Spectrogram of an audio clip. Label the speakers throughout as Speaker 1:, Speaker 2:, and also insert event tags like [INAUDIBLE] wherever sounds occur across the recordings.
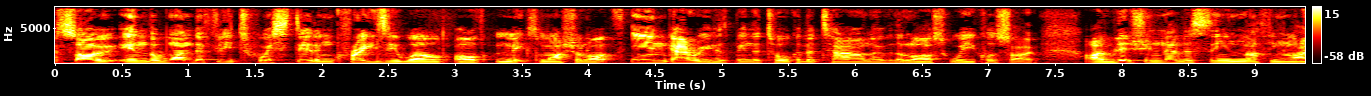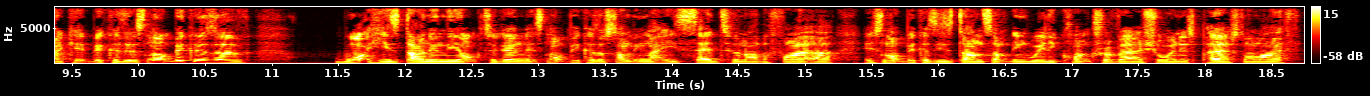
Speaker 1: right, so in the wonderfully twisted and crazy world of mixed martial arts, Ian Garry has been the talk of the town over the last week or so. I've literally never seen nothing like it because it's not because of what he's done in the octagon. It's not because of something that he said to another fighter. It's not because he's done something really controversial in his personal life.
